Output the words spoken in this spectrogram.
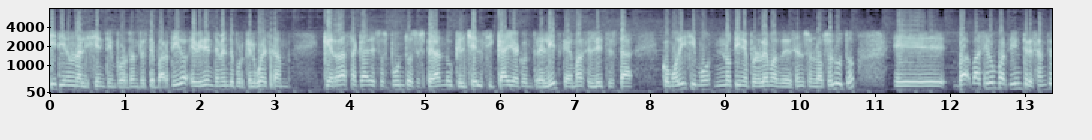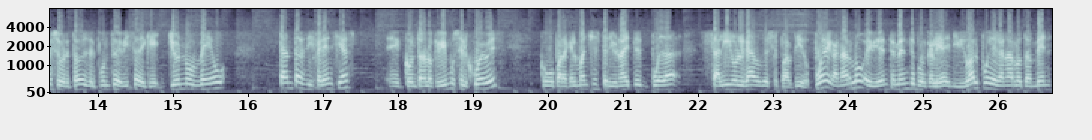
sí tiene un aliciente importante este partido, evidentemente porque el West Ham querrá sacar esos puntos esperando que el Chelsea caiga contra el Leeds, que además el Leeds está comodísimo, no tiene problemas de descenso en lo absoluto. Eh, va, va a ser un partido interesante sobre todo desde el punto de vista de que yo no veo tantas diferencias eh, contra lo que vimos el jueves como para que el Manchester United pueda salir holgado de ese partido. Puede ganarlo, evidentemente, por calidad individual, puede ganarlo también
